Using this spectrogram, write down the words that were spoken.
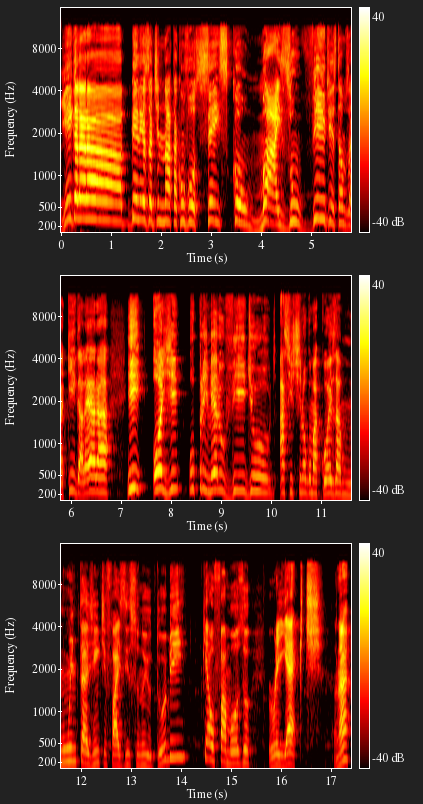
E aí galera, beleza de nata com vocês com mais um vídeo, estamos aqui galera. E hoje o primeiro vídeo assistindo alguma coisa, muita gente faz isso no YouTube Que é o famoso React, né?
